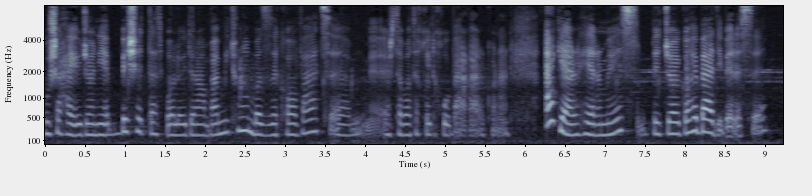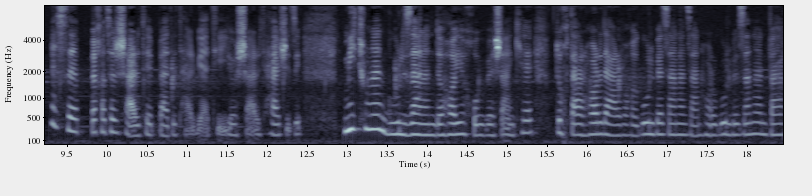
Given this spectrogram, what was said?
هوش هیجانی به شدت بالایی دارن و می‌تونن با ذکاوت ارتباط خیلی خوب برقرار کنن. اگر هرمس به جایگاه بعدی برسه مثل به خاطر شرایط بد تربیتی یا شرایط هر چیزی می‌تونن گول زننده های خوبی بشن که دخترها رو در واقع گول بزنن زنها رو گول بزنن و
